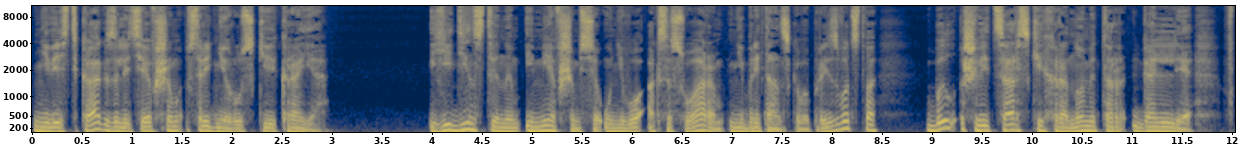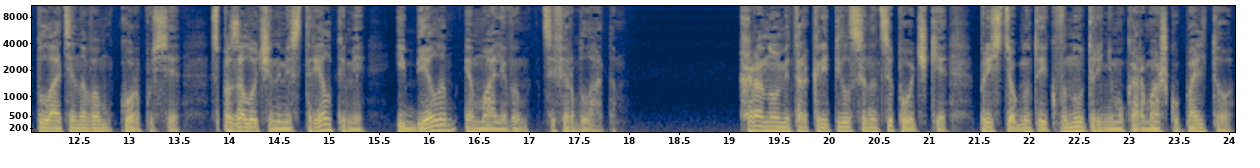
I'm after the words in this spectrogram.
невесть как залетевшим в среднерусские края. Единственным имевшимся у него аксессуаром небританского производства был швейцарский хронометр «Галле» в платиновом корпусе с позолоченными стрелками и белым эмалевым циферблатом. Хронометр крепился на цепочке, пристегнутой к внутреннему кармашку пальто,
